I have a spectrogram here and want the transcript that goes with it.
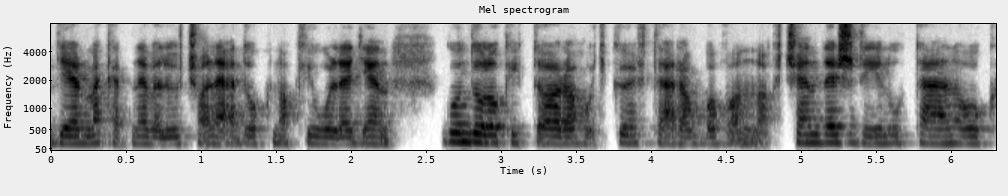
gyermeket nevelő családoknak jó legyen. Gondolok itt arra, hogy könyvtárakban vannak csendes délutánok,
